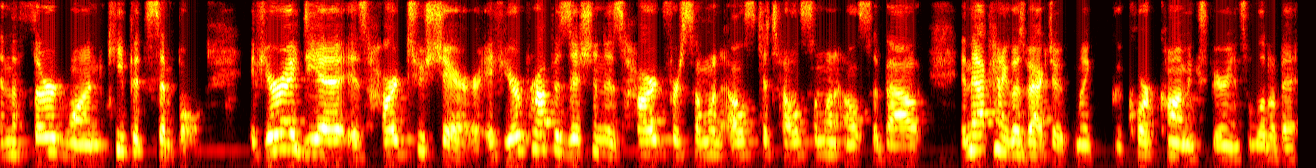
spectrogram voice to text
and the third one keep it simple if your idea is hard to share if your proposition is hard for someone else to tell someone else about and that kind of goes back to my corp com experience a little bit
